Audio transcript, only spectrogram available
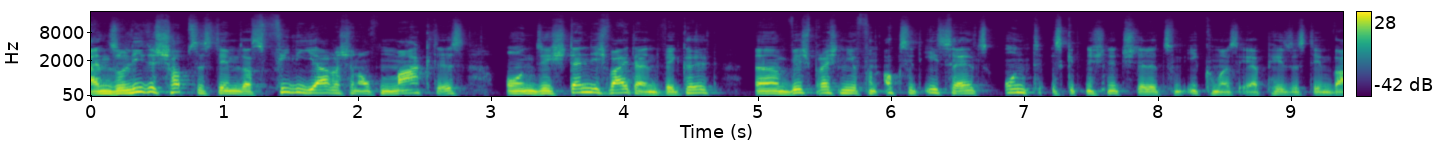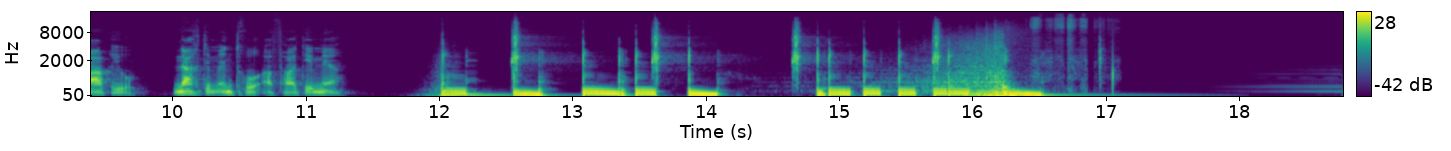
Ein solides Shop-System, das viele Jahre schon auf dem Markt ist und sich ständig weiterentwickelt. Ähm, wir sprechen hier von Oxid eSales und es gibt eine Schnittstelle zum E-Commerce ERP-System Vario. Nach dem Intro erfahrt ihr mehr.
